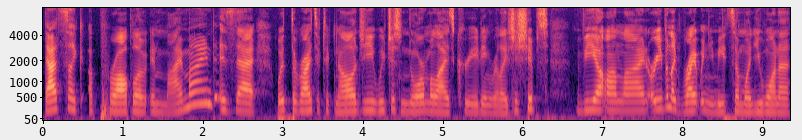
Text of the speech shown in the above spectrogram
that's like a problem in my mind is that with the rise of technology, we've just normalized creating relationships via online or even like right when you meet someone you want to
